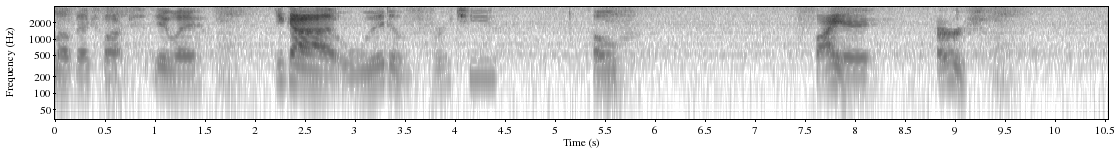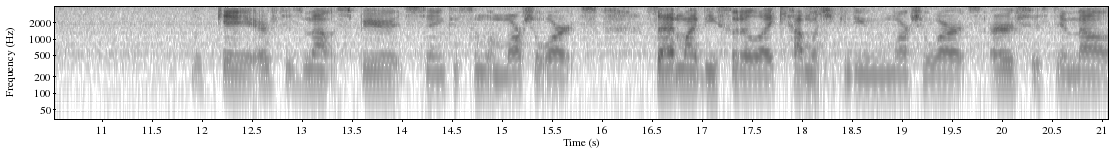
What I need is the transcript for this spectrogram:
love Xbox. Anyway, you got Wood of Virtue. Oh, Fire, Earth. Okay, Earth is mountain spirits and consume martial arts. So that might be sort of like how much you can do martial arts. Earth is the amount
